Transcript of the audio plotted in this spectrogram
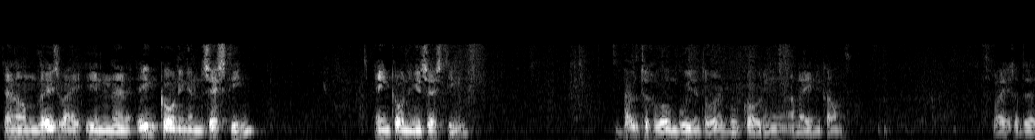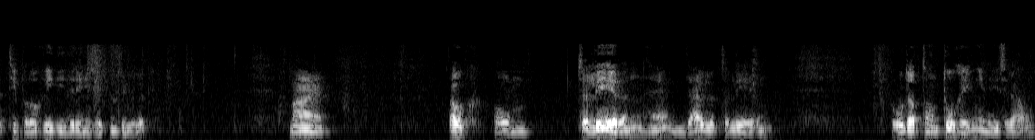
En dan lezen wij in 1 eh, Koningen 16. 1 Koningen 16. Buitengewoon boeiend hoor, boek Koningen aan de ene kant. Vanwege de typologie die erin zit natuurlijk. Maar ook om te leren, hè, duidelijk te leren, hoe dat dan toeging in Israël.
